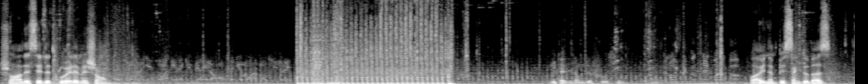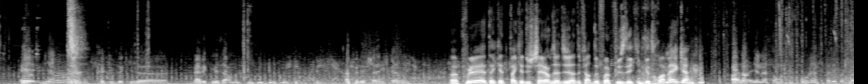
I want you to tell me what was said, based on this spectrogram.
Je suis en train d'essayer de les trouver, les méchants. Mais t'as des armes de fou aussi. Ouais, une MP5 de base. Eh, viens, viens, tu fais le double kill, euh, mais avec mes armes. un peu de challenge quand même. Bah, poulet, t'inquiète pas qu'il y a du challenge, il y a déjà de faire deux fois plus d'équipes que trois mecs. Ah non, il y en a un sur moi. Oh là, c'est pas des bots là.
